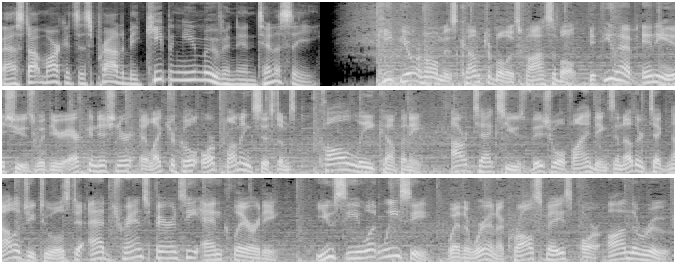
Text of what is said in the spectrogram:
Fast Stop Markets is proud to be keeping you moving in Tennessee. Keep your home as comfortable as possible. If you have any issues with your air conditioner, electrical, or plumbing systems, call Lee Company. Our techs use visual findings and other technology tools to add transparency and clarity. You see what we see, whether we're in a crawl space or on the roof.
